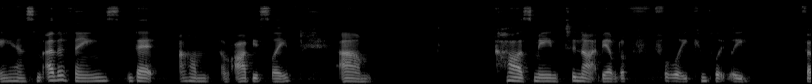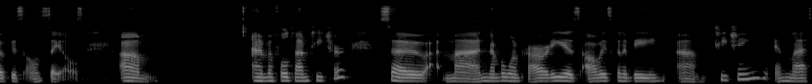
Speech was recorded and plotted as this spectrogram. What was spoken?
and some other things that um, obviously um, caused me to not be able to fully, completely focus on sales. Um, I'm a full time teacher, so my number one priority is always going to be um, teaching, unless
